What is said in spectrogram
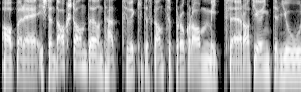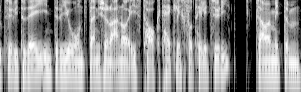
Aber er äh, ist dann da gestanden und hat wirklich das ganze Programm mit äh, Radiointerview, Zürich Today Interview und dann ist er auch noch ins Tagtäglich von Tele Zürich zusammen mit dem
